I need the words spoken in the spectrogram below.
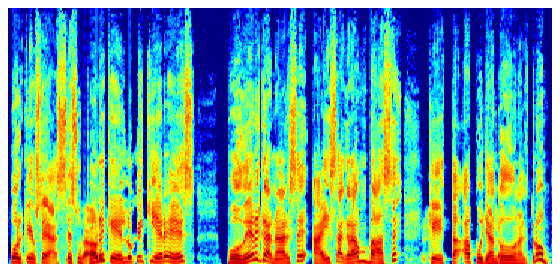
Porque, o sea, se supone que él lo que quiere es poder ganarse a esa gran base que está apoyando a Donald Trump.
